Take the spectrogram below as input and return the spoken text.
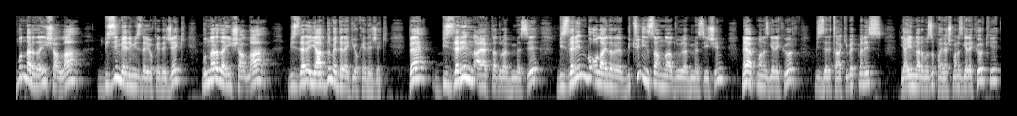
bunları da inşallah bizim elimizde yok edecek. Bunları da inşallah bizlere yardım ederek yok edecek. Ve bizlerin ayakta durabilmesi, bizlerin bu olayları bütün insanlığa duyurabilmesi için ne yapmanız gerekiyor? Bizleri takip etmeniz, yayınlarımızı paylaşmanız gerekiyor ki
